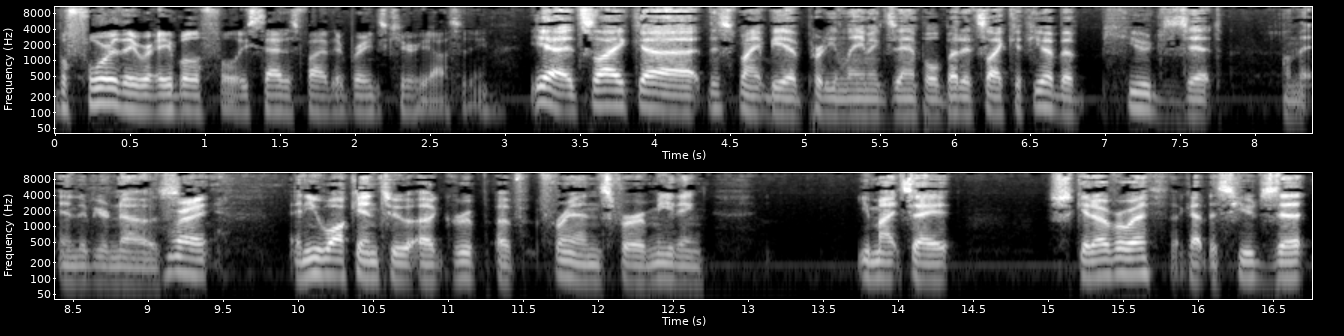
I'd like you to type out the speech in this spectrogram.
before they were able to fully satisfy their brain's curiosity. Yeah, it's like uh, this might be a pretty lame example, but it's like if you have a huge zit on the end of your nose, Right. And you walk into a group of friends for a meeting, you might say, "Just get over with. I got this huge zit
